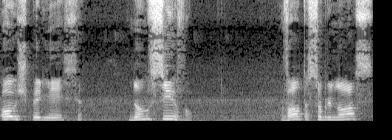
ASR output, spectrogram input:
ou experiência não nos sirvam. Volta sobre nós,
